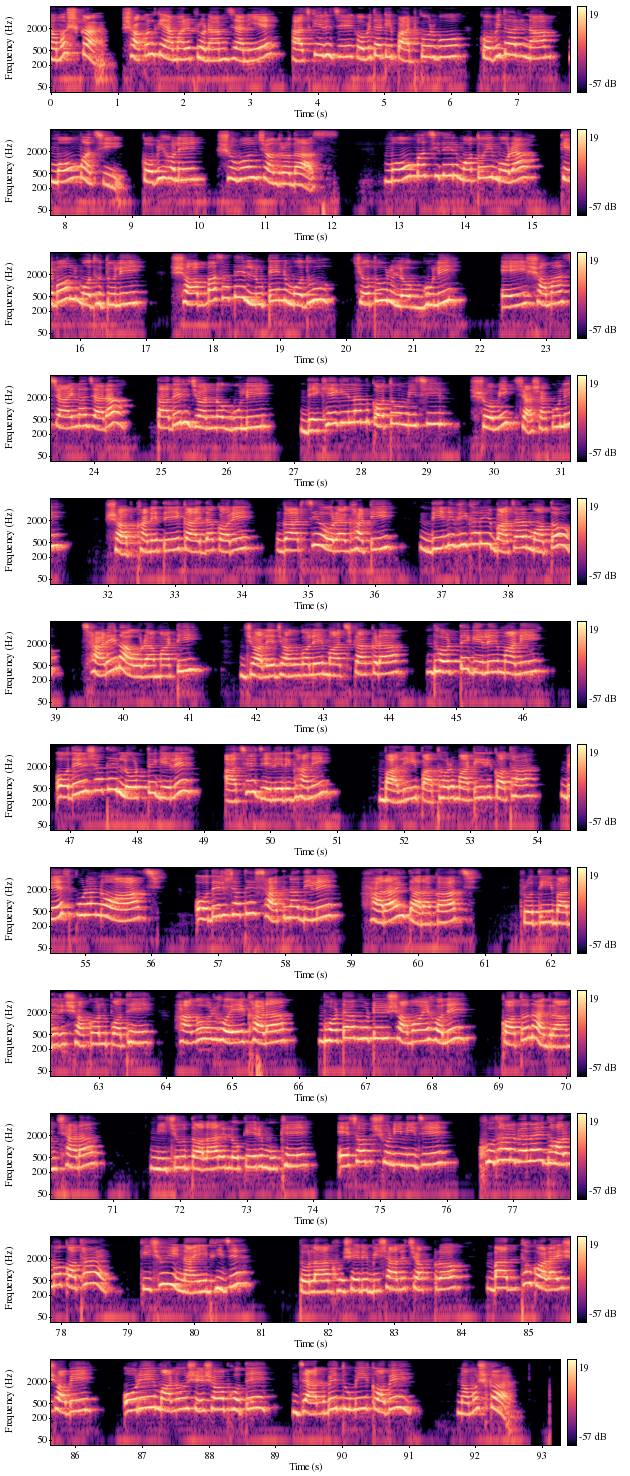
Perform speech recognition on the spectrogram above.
নমস্কার। সকলকে আমার প্রণাম জানিয়ে আজকের যে কবিতাটি পাঠ করব, কবিতার নাম মৌমাছি। কবি হলেন সুবল চন্দ্র দাস। মৌমাছিদের মতোই মোরা, কেবল মধু তুলি। সব বাসাতে লুটেন মধু, চতুর লোকগুলি এই সমাজ চায় না যারা, তাদের জন্য গুলি। দেখে গেলাম কত মিছিল শ্রমিক চাষাকুলি সবখানেতে কায়দা করে, গাড়ছে ওরা ঘাটি। দিন ভিখারে বাঁচার মতো ছাড়ে না ওরা মাটি। জলে জঙ্গলে মাছ কাঁকড়া ধরতে গেলে মানে। ওদের সাথে লড়তে গেলে আছে জেলের ঘানি। বালি পাথর মাটির কথা, বেশ পুরানো আজ ওদের সাথে সাথ না দিলে হারায় তারা কাজ। প্রতিবাদের সকল পথে হাঙর হয়ে খাড়া। ভোটা ভোটের সময় হলে কত না গ্রাম ছাড়া। নিচু তলার লোকের মুখে এসব শুনি নিজে। ক্ষুধার বেলায় ধর্ম কথায় কিছুই নাই ভিজে। তোলা ঘুষের বিশাল চক্র বাধ্য করাই সবে। ওরে মানুষ এসব হতে জাগবে তুমি কবে? নমস্কার।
